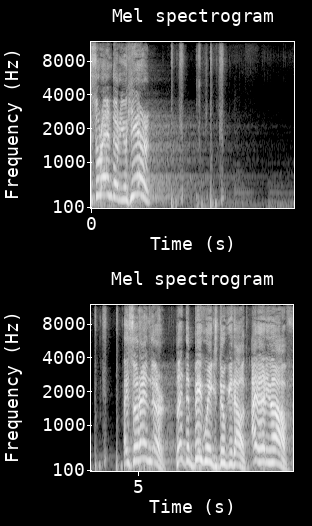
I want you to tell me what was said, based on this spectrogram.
I surrender, you hear? I surrender! Let the bigwigs duke it out! I've had enough!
